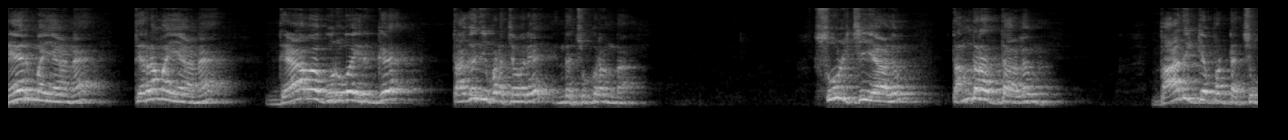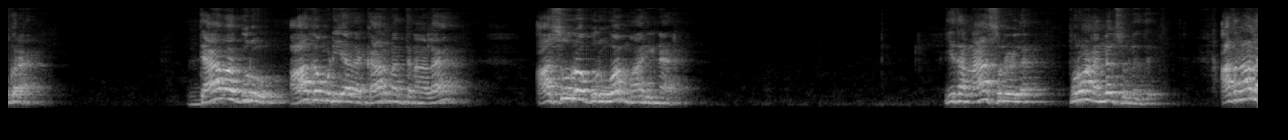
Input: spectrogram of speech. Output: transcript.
நேர்மையான திறமையான தேவ குருவா இருக்க தகுதி படைச்சவரே இந்த சுக்கிரன் தான். சூழ்ச்சியாலும் தந்திரத்தாலும் பாதிக்கப்பட்ட சுக்கரன் தேவகுரு ஆக முடியாத காரணத்தினால அசுர குருவா மாறினார். இதை நான் சொல்லல புராணங்கள் சொல்லுது. அதனால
